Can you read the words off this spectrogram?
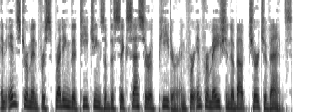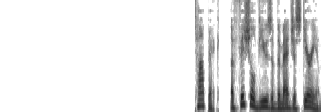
an instrument for spreading the teachings of the successor of Peter and for information about church events. Official views of the magisterium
